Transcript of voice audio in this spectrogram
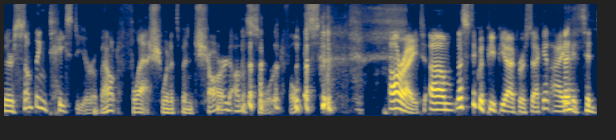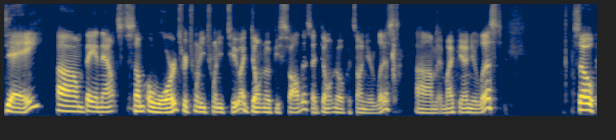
There's something tastier about flesh when it's been charred on a sword, folks. All right. Um, let's stick with PPI for a second. I today um, they announced some awards for 2022. I don't know if you saw this. I don't know if it's on your list. Um, it might be on your list. So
